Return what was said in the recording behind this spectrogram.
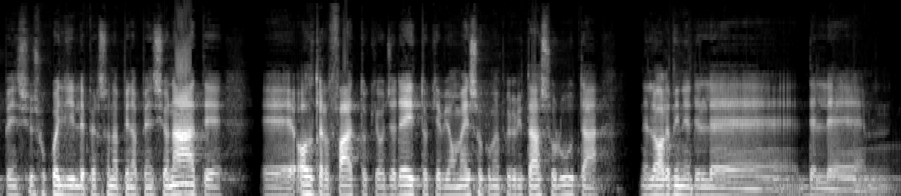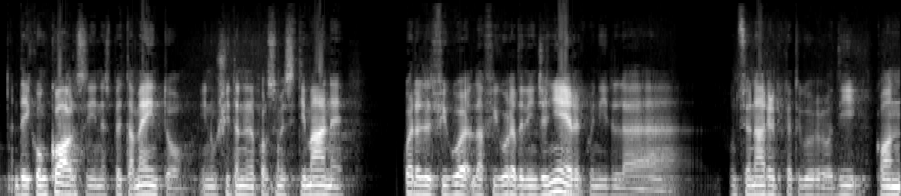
pensi- su quelli delle persone appena pensionate, eh, oltre al fatto che ho già detto che abbiamo messo come priorità assoluta nell'ordine delle, delle, dei concorsi in espletamento, in uscita nelle prossime settimane, quella della figura, figura dell'ingegnere, quindi il funzionario di categoria D con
